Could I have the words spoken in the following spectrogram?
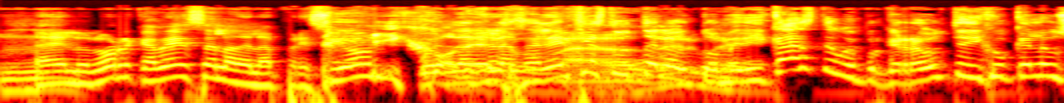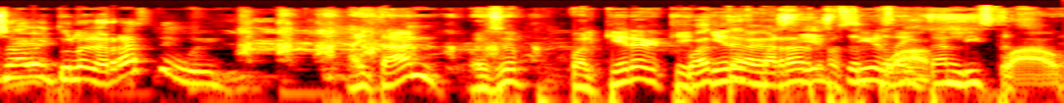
la del olor de cabeza, la de la presión. Hijo Pues la de las tu alergias tú te la automedicaste, güey, porque Raúl te dijo que la usaba y tú la agarraste, güey. Ahí están. Por eso cualquiera que ¿Cuántas quiera agarrar pastillas pastillas, ahí están listas. Wow.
